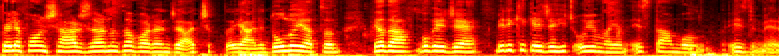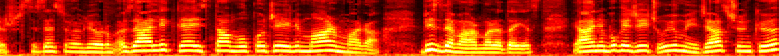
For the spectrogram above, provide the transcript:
telefon şarjlarınıza varınca açıkta yani dolu yatın ya da bu gece bir iki gece hiç uyumayın. İstanbul, İzmir size söylüyorum. Özellikle İstanbul, Kocaeli, Marmara. Biz de Marmara'dayız. Yani bu gece hiç uyumayacağız çünkü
